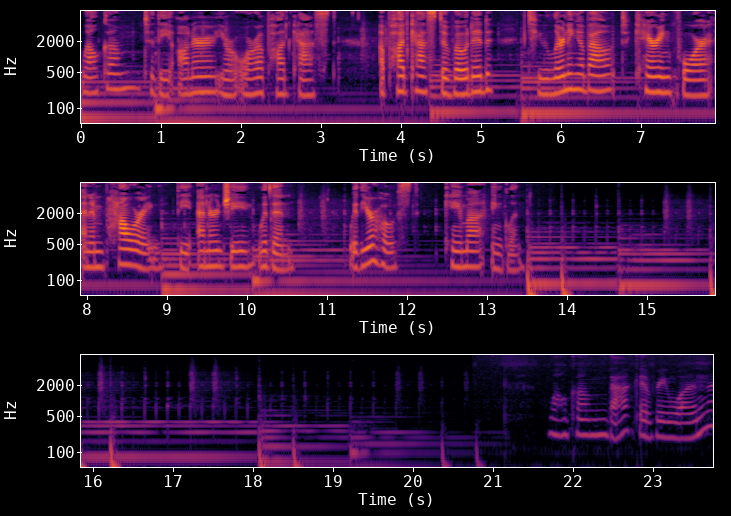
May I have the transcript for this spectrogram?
Welcome to the Honor Your Aura podcast, a podcast devoted to learning about, caring for, and empowering the energy within, with your host, Kema England. Welcome back, everyone.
